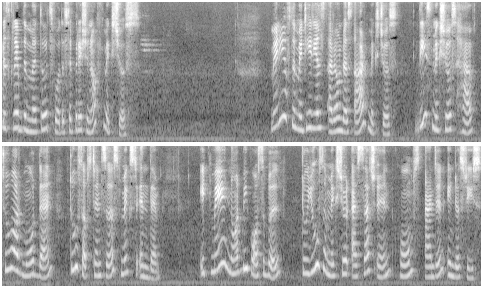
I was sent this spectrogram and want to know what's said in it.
describe the methods for the separation of mixtures. Many of the materials around us are mixtures. These mixtures have two or more than two substances mixed in them. It may not be possible to use a mixture as such in homes and in industries.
